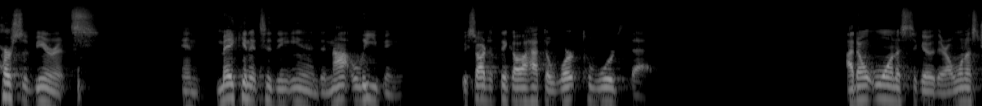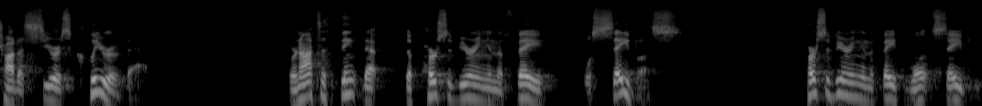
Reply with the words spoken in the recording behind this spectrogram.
perseverance and making it to the end and not leaving, we start to think, oh, I have to work towards that. I don't want us to go there. I want us to try to steer us clear of that. We're not to think that the persevering in the faith will save us. Persevering in the faith won't save you.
